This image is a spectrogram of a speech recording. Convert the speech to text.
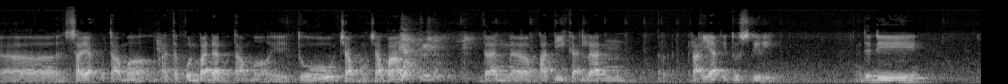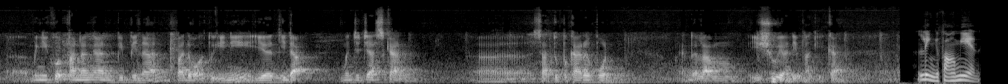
uh, sayap utama ataupun badan utama iaitu cabang-cabang dan uh, parti keadilan rakyat itu sendiri. Jadi uh, mengikut pandangan pimpinan pada waktu ini ia tidak menjejaskan uh, satu perkara pun dalam isu yang dibangkitkan. 另一方面，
